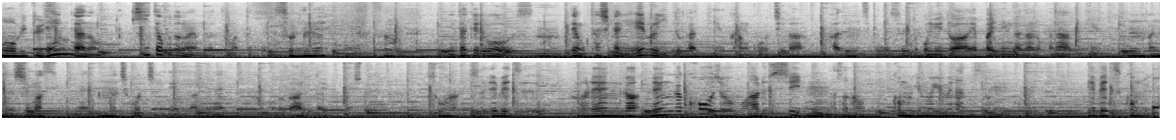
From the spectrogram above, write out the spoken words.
うんおーびっくりレンガの聞いたことないもんだって全く。それね。そう。うんだけどうん。でも確かにエブリとかっていう観光地があるんですけどそういうとこ見るとあやっぱりレンガなのかなっていううん。感じがしますよね、うん。あちこちにレンガのね刃物があったりとかして。そうなんです江別はレンガレンガ工場もあるし、うん。その小麦も有名なんですよ、江別小麦。ね。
